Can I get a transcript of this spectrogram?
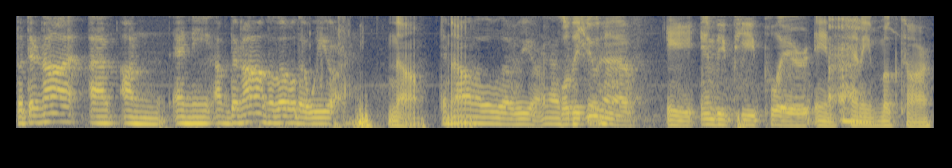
but they're not on, on any. Um, they're not on the level that we are. No, They're not on the no. level that we are. Well, they do have a MVP player in Hany Mukhtar,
